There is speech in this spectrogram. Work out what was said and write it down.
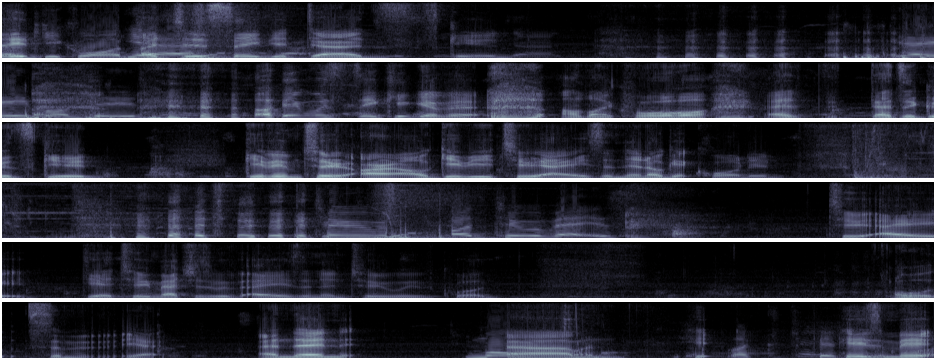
seen. Thank you, Quad. Yeah. I just seen your dad's skin. Yeah, he's not, dude. I was thinking of it. I'm like, whoa, that- that's a good skin. Give him two. All right, I'll give you two A's, and then I'll get Quad in. two odd, two of A's. two A, yeah, two matches with A's and then two with quad. Or some, yeah, and then More um, quad. hi- Like his of mid.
